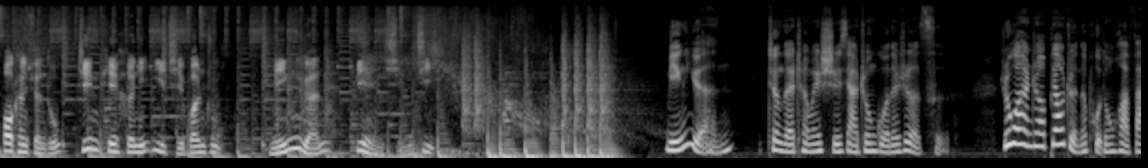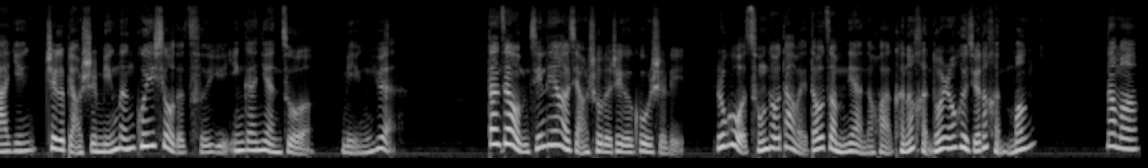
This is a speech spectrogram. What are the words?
报刊选读，今天和您一起关注“名媛变形记”。名媛正在成为时下中国的热词。如果按照标准的普通话发音，这个表示名门闺秀的词语应该念作“名媛”。但在我们今天要讲述的这个故事里，如果我从头到尾都这么念的话，可能很多人会觉得很懵。那么，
